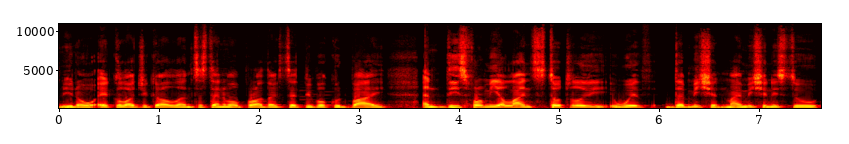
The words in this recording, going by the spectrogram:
you know ecological and sustainable products that people could buy. And this for me aligns totally with the mission. My mission is to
